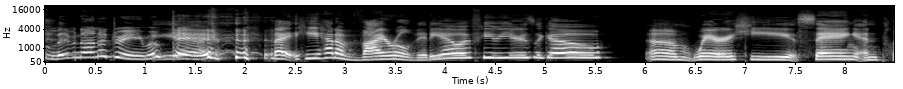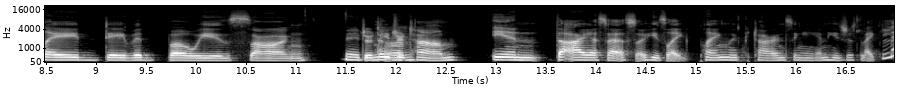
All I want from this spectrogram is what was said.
Living on a dream. Okay. but he had a viral video a few years ago um, where he sang and played David Bowie's song Major Tom. Major Tom in the ISS. So he's like playing the guitar and singing, and he's just like la la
